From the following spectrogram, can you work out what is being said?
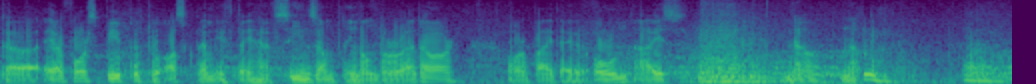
the Air Force people to ask them if they have seen something on the radar or by their own eyes. No, nothing.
